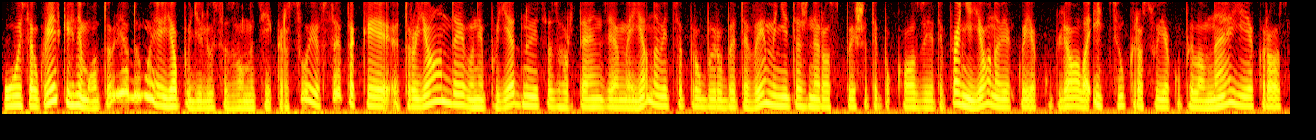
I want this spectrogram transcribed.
Ось, а українських нема. То я думаю, я поділюся з вами цією красою. Все-таки троянди, вони поєднуються з гортензіями. Я навіть це пробую робити. Ви мені теж не раз пишете, показуєте. Пані Яна, яку я купляла, і цю красу я купила в неї якраз.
